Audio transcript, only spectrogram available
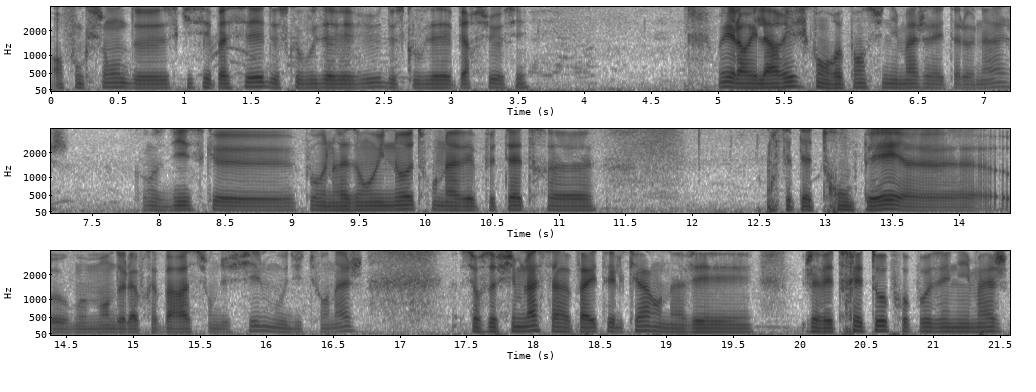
en fonction de ce qui s'est passé, de ce que vous avez vu, de ce que vous avez perçu aussi? Oui, alors il arrive qu'on repense une image à l'étalonnage qu'on se dise que pour une raison ou une autre, on avait peut-être. Euh, on s'est peut-être trompé euh, au moment de la préparation du film ou du tournage. Sur ce film-là, ça n'a pas été le cas. J'avais très tôt proposé une image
